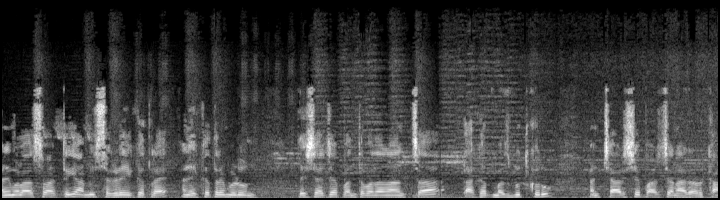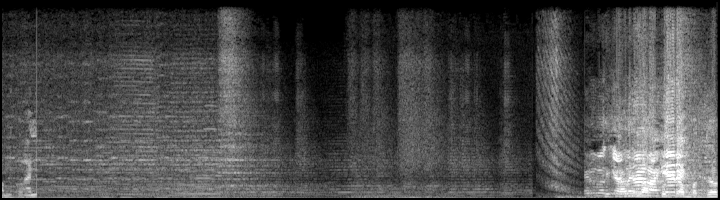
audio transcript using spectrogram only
आणि मला असं वाटतं की आम्ही सगळे एकत्र आहे आणि एकत्र मिळून देशाच्या पंतप्रधानांचा ताकद मजबूत करू आणि चारशे पाचच्या नाऱ्यावर काम करू. ठिकाणी नागपूरच्या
